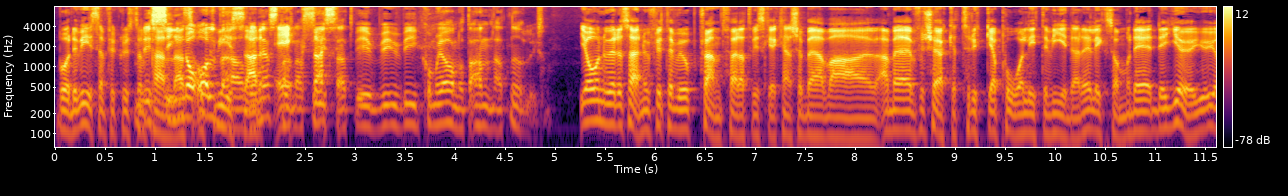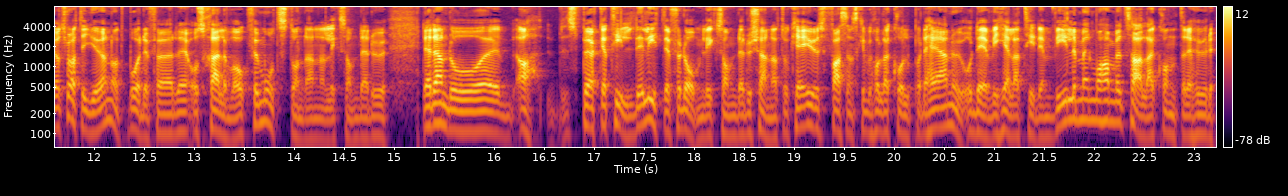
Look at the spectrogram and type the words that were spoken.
både visar för Crystal Palace och visar nästan exakt. att visa att vi, vi, vi kommer göra något annat nu liksom. Ja, nu är det så här. Nu flyttar vi upp Trent för att vi ska kanske behöva ja, försöka trycka på lite vidare liksom. Och det, det gör ju, jag tror att det gör något både för oss själva och för motståndarna liksom. Där du, där det ändå ja, spökar till det lite för dem liksom. Där du känner att okej, okay, fasen ska vi hålla koll på det här nu. Och det vi hela tiden vill med Mohamed Salah kontra hur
